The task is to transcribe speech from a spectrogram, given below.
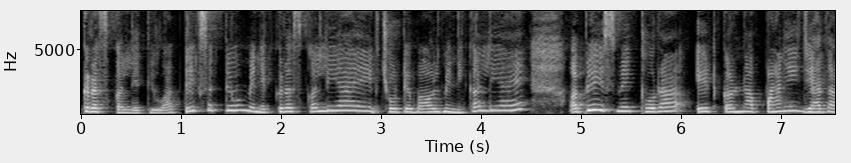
क्रश कर लेती हूँ। आप देख सकते हो, मैंने क्रश कर लिया है, एक छोटे बाउल में निकाल लिया है। अभी इसमें थोड़ा ऐड करना पानी, ज़्यादा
